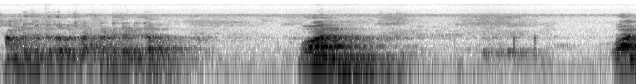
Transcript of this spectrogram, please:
সামনে ঝুঁকে যাব ষাট ষাটে ষাটে যাব। One one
